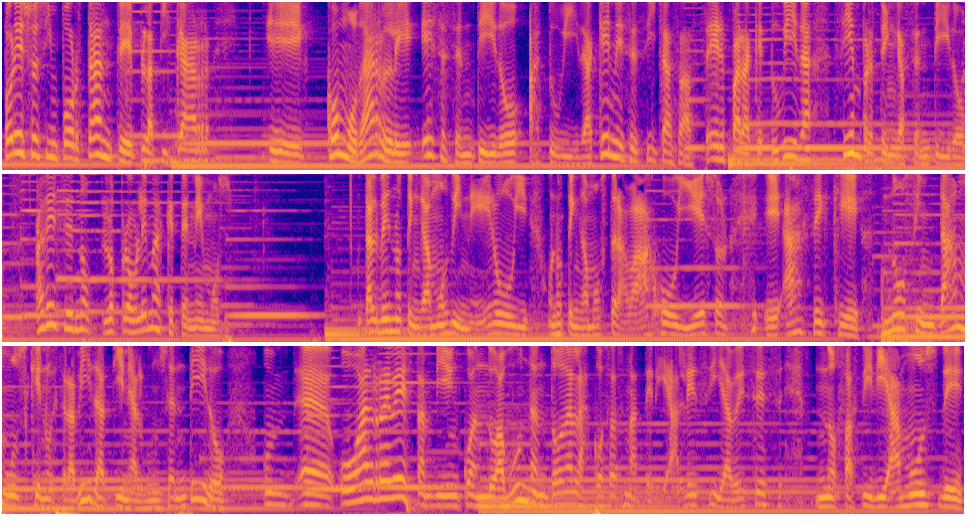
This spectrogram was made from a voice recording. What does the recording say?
por eso es importante platicar cómo darle ese sentido a tu vida, qué necesitas hacer para que tu vida siempre tenga sentido. A veces los problemas que tenemos tal vez no tengamos dinero y, o no tengamos trabajo y eso eh, hace que no sintamos que nuestra vida tiene algún sentido. Eh, o al revés también, cuando abundan todas las cosas materiales y a veces nos fastidiamos de,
